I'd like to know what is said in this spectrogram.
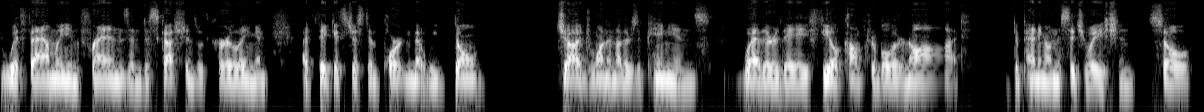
with family and friends and discussions with curling. And I think it's just important that we don't judge one another's opinions, whether they feel comfortable or not, depending on the situation. So,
